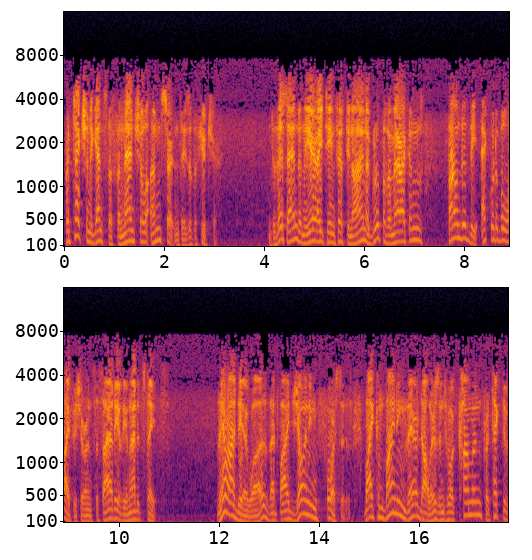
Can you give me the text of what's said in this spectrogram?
protection against the financial uncertainties of the future. And to this end, in the year 1859, a group of Americans founded the Equitable Life Assurance Society of the United States. Their idea was that by joining forces, by combining their dollars into a common protective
